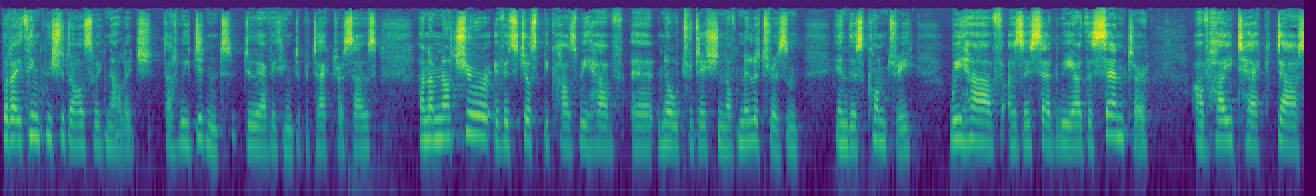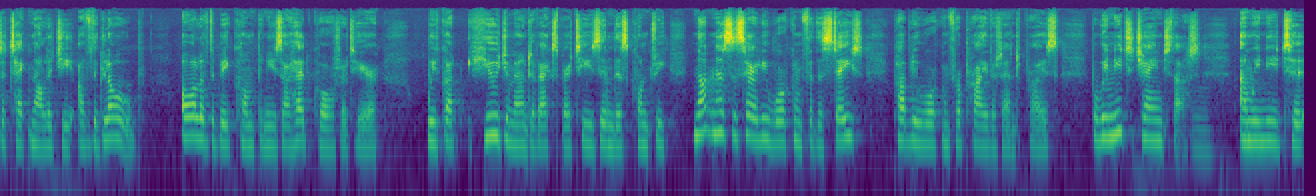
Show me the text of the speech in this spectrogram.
But I think we should also acknowledge that we didn't do everything to protect ourselves. And I'm not sure if it's just because we have uh, no tradition of militarism in this country. We have, as I said, we are the centre of high tech data technology of the globe all of the big companies are headquartered here. We've got a huge amount of expertise in this country, not necessarily working for the state, probably working for private enterprise. But we need to change that. Mm and we need to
